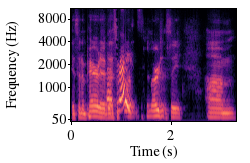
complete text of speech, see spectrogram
it's an imperative. That's, That's right. It's emergency. Um,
